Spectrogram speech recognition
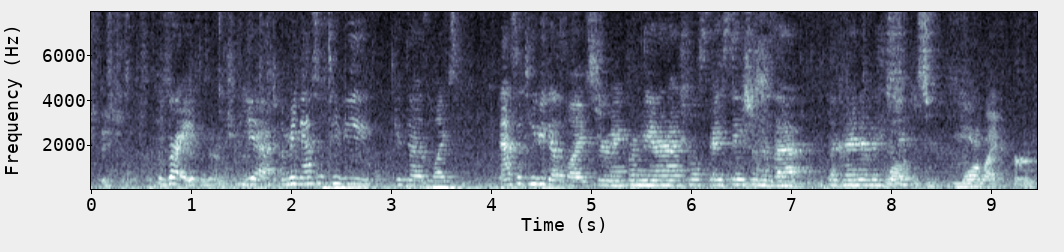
station. Right. Isn't? Yeah, I mean, NASA TV does like NASA TV does live streaming from the International Space Station. Is that the kind of Well, interesting? it's more like Earth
